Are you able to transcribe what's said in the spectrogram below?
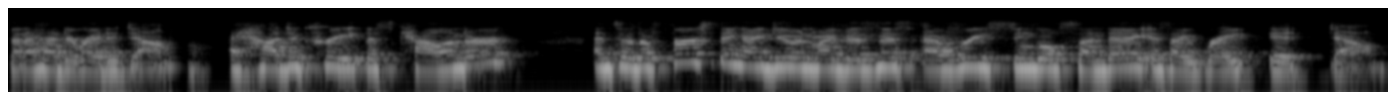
that I had to write it down. I had to create this calendar. And so the first thing I do in my business every single Sunday is I write it down.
